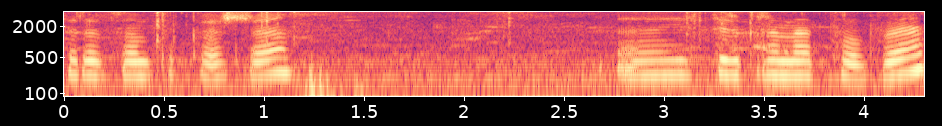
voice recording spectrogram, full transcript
Zaraz Wam pokażę. E, Jest też granatowy.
